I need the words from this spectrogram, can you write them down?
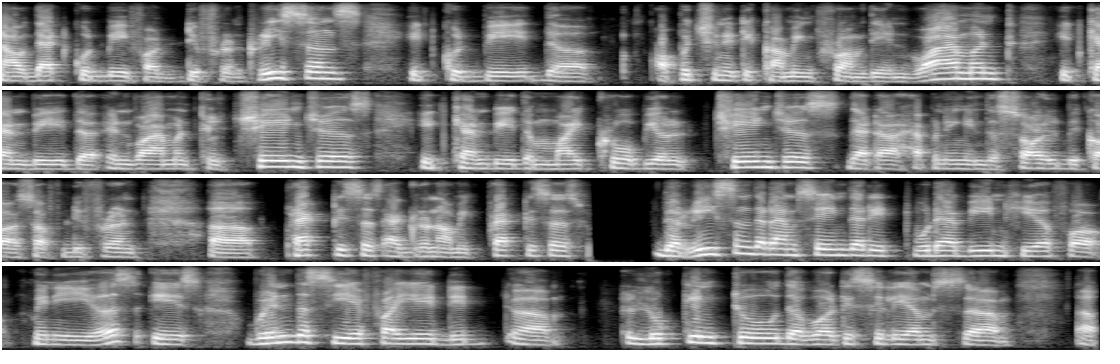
Now, that could be for different reasons. It could be the opportunity coming from the environment. It can be the environmental changes. It can be the microbial changes that are happening in the soil because of different uh, practices, agronomic practices. The reason that I'm saying that it would have been here for many years is when the CFIA did uh, look into the verticillium's uh, uh,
